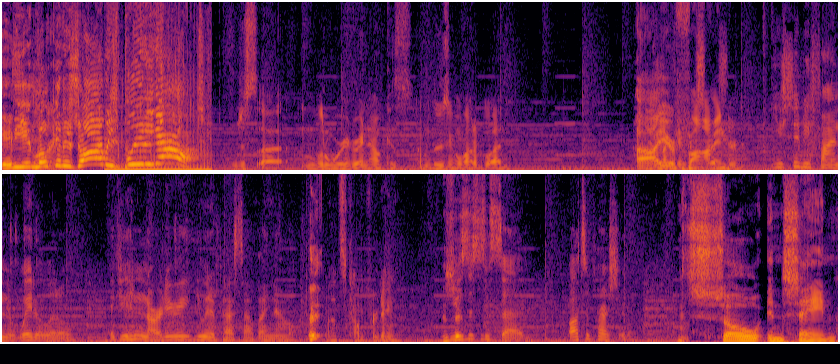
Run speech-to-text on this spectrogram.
Idiot, look at his arm. He's bleeding out. I'm just, uh, I'm a little worried right now because I'm losing a lot of blood. Ah, in my you're fine. sweatshirt. You should be fine to wait a little. If you hit an artery, you would have passed out by now. That's comforting. Is Use it this instead. Lots of pressure. It's so insane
